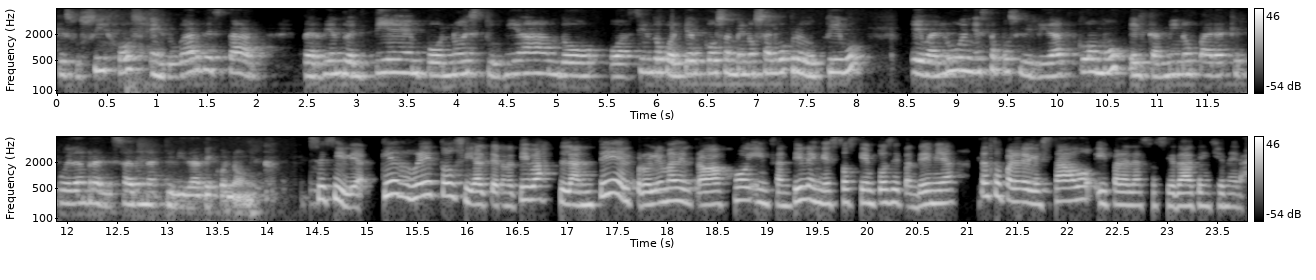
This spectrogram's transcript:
que sus hijos, en lugar de estar perdiendo el tiempo, no estudiando o haciendo cualquier cosa menos algo productivo, evalúen esta posibilidad como el camino para que puedan realizar una actividad económica. Cecilia, ¿qué retos y alternativas plantea el problema del trabajo infantil en estos tiempos de pandemia, tanto para el Estado y para la sociedad en general?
